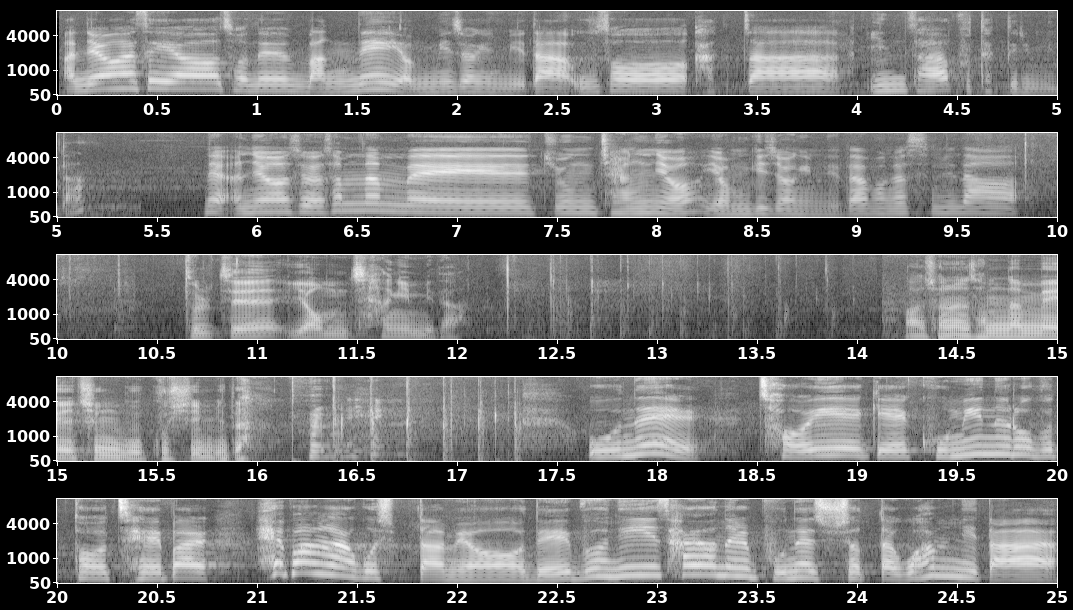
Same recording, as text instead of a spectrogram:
안녕하세요. 저는 막내 연미정입니다. 우선 각자 인사 부탁드립니다. 네, 안녕하세요. 삼남매 중 장녀 염기정입니다. 반갑습니다. 둘째 염창입니다. 아, 저는 삼남매의 친구 구씨입니다. 오늘 저희에게 고민으로부터 제발 해방하고 싶다며 네 분이 사연을 보내주셨다고 합니다.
